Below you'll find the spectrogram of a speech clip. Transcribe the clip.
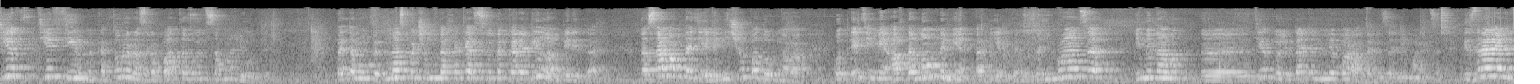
те, те фирмы, которые разрабатывают самолеты. Поэтому у нас почему-то хотят все это корабелам передать. На самом-то деле ничего подобного. Вот этими автономными объектами занимаются именно вот, э, те, кто летательными аппаратами занимается. Израиль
